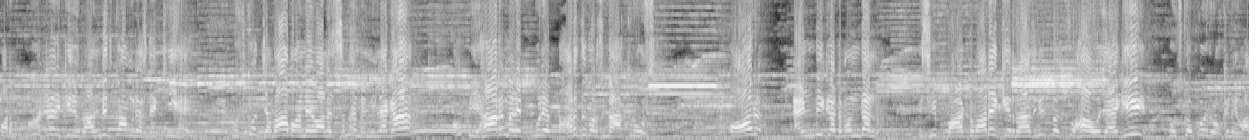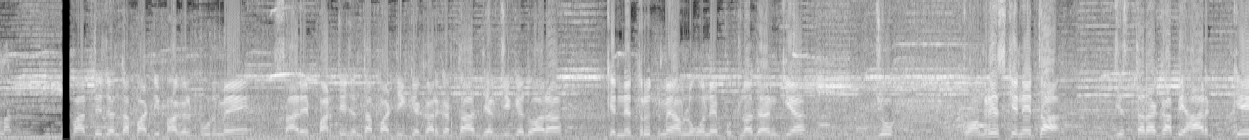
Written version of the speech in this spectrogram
और बांटने की जो राजनीति कांग्रेस ने की है, उसको जवाब आने वाले समय में मिलेगा। बिहार में पूरे भारतवर्ष में आक्रोश। और एनडी गठबंधन इसी बांटवारे की राजनीति में सुहा हो जाएगी, उसको कोई रोकने वाला नहीं। भारतीय जनता पार्टी भागलपुर में सारे भारतीय जनता पार्टी के कार्यकर्ता अध्यक्ष जी के द्वारा के नेतृत्व में हम लोगों ने पुतला दहन किया। जो कांग्रेस के नेता जिस तरह का बिहार के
